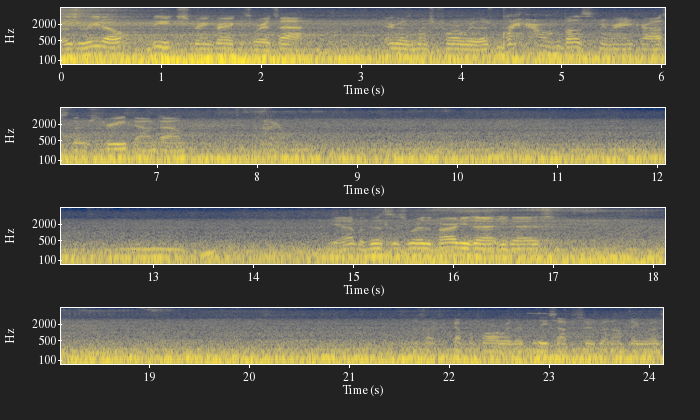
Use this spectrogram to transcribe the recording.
Rosarito Beach, Spring Break is where it's at. There goes a bunch of four wheelers buzzing right across the street downtown. Yeah, but this is where the party's at, you guys. Looks like a couple four wheeler police officers, but I don't think it was.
